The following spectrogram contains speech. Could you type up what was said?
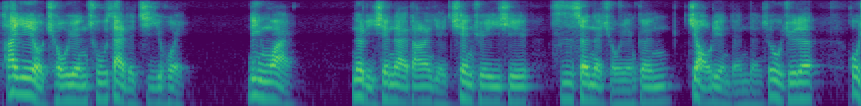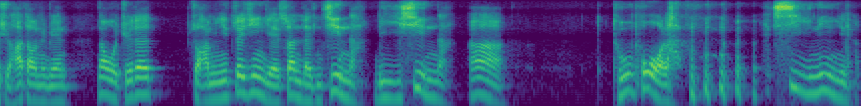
他也有球员出赛的机会，另外那里现在当然也欠缺一些资深的球员跟教练等等，所以我觉得或许他到那边，那我觉得爪迷最近也算冷静呐，理性呐，啊。突破了，细腻了，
